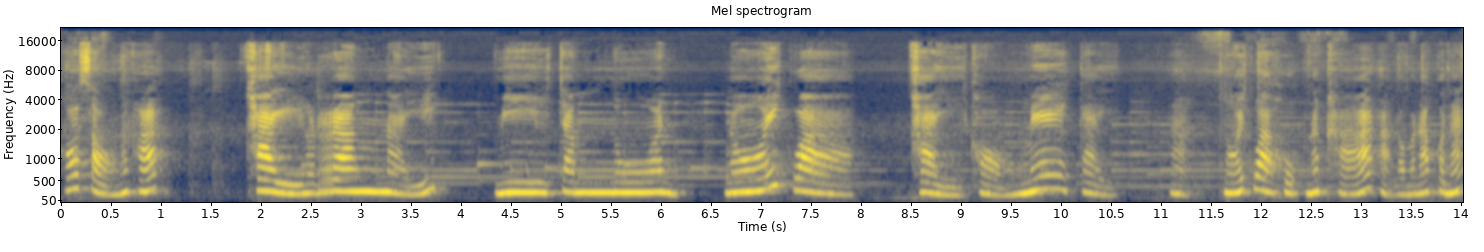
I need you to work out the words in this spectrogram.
ข้อสองนะคะ ไข่รังไหน มีจำนวน น้อยกว่า ไข่ของแม่ไก่อะน้อยกว่า 6 นะคะอะเรามานับก่อนนะ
